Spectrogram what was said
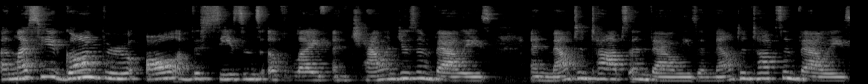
unless he had gone through all of the seasons of life and challenges and valleys and mountaintops and valleys and mountaintops and valleys.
